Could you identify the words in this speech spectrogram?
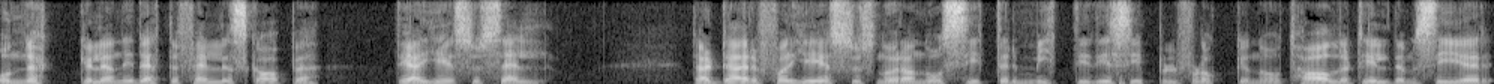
og nøkkelen i dette fellesskapet, det er Jesus selv. Det er derfor Jesus, når han nå sitter midt i disippelflokken og taler til dem, sier,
